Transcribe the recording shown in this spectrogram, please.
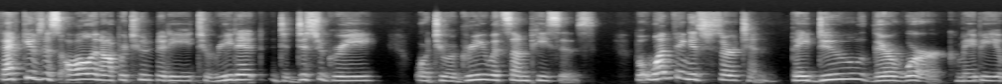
that gives us all an opportunity to read it, to disagree, or to agree with some pieces. But one thing is certain they do their work, maybe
